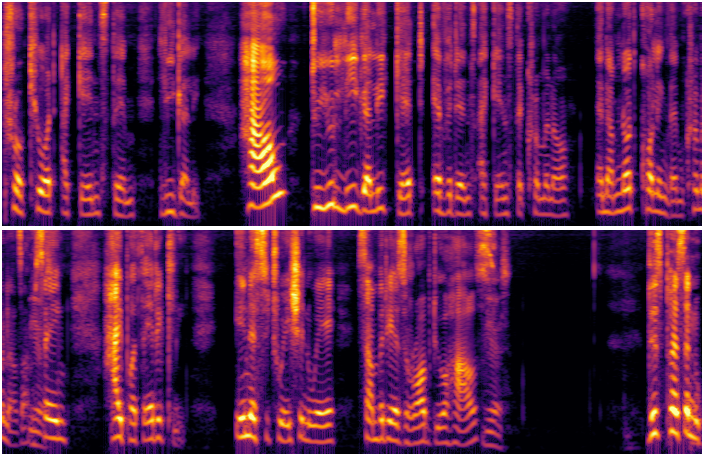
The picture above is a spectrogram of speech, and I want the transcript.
procured against them legally. How do you legally get evidence against a criminal? And I'm not calling them criminals. I'm yes. saying hypothetically, in a situation where somebody has robbed your house. Yes. This person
